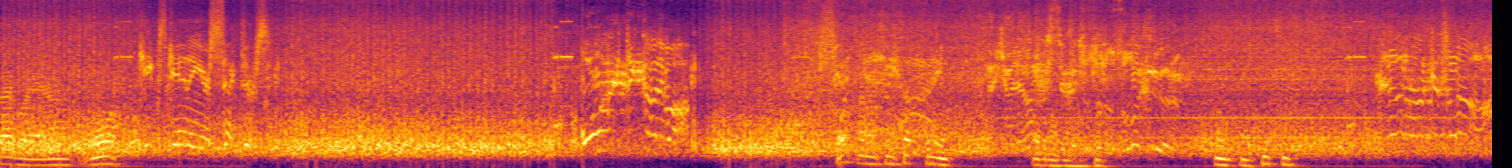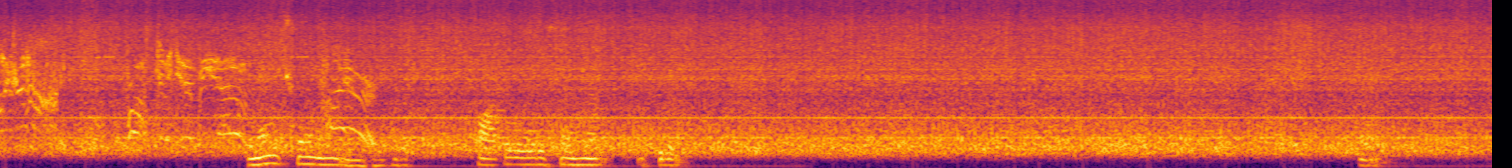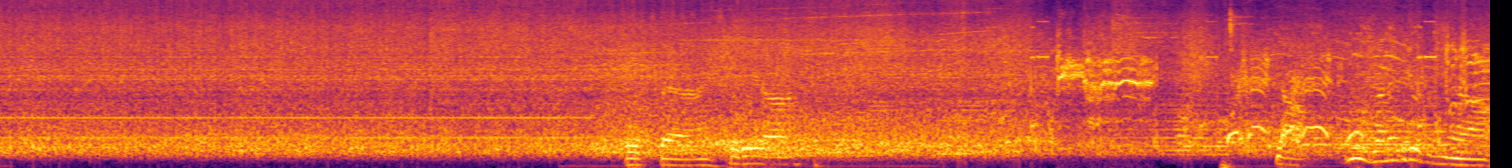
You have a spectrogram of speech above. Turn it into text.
Var ya. Oh. Keep scanning your sectors. Ona gittik galiba. Bak anasını satmayın. Pekala. Sıkı tutunun. Sola kırıyorum. Of him. Ben mi çıkalım ya? Fatih olursa ya. Of be, işte bu ya. O canı biliyordum ya.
